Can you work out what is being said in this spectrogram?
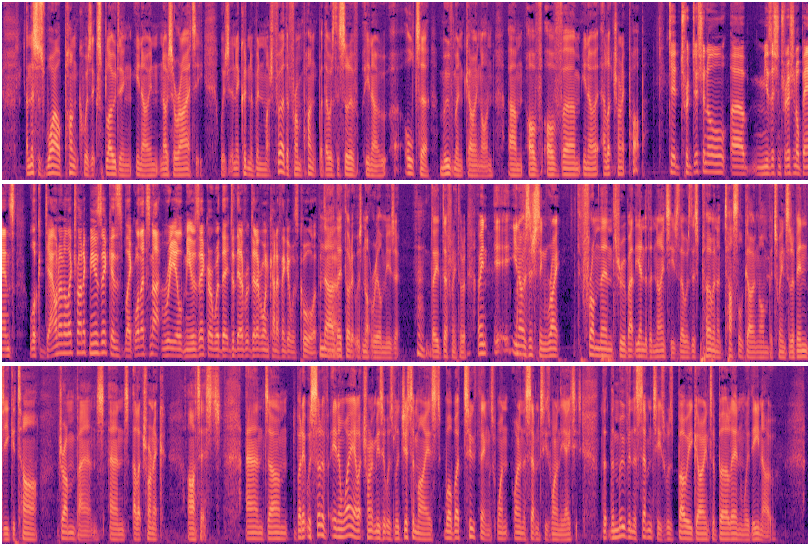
And this was while punk was exploding, you know, in notoriety, which and it couldn't have been much further from punk, but there was this sort of, you know, uh, alter movement going on um, of of um, you know electronic pop. Did traditional uh, musician, traditional bands look down on electronic music as like, well, that's not real music, or would they? Did they ever? Did everyone kind of think it was cool at the No, time? they thought it was not real music. They definitely thought it. I mean, i i- you know, it's interesting. Right from then through about the end of the '90s, there was this permanent tussle going on between sort of indie guitar, drum bands and electronic artists, and um, but it was sort of in a way, electronic music was legitimized. Well, by two things: one, one in the '70s, one in the '80s. That the move in the '70s was Bowie going to Berlin with Eno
